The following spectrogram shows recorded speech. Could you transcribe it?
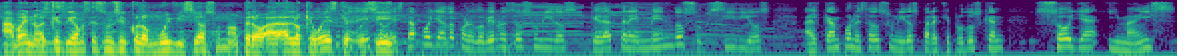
Ah, bueno, es que digamos que es un círculo muy vicioso, ¿no? Pero a, a lo que voy es que pues eso, sí. Está apoyado con el gobierno de Estados Unidos que da tremendos subsidios al campo en Estados Unidos para que produzcan soya y maíz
